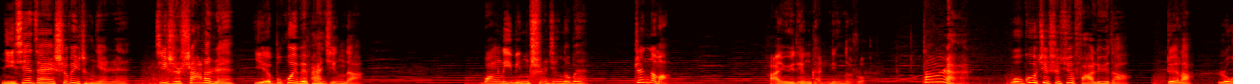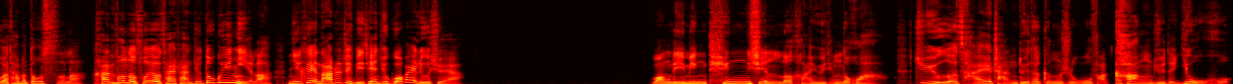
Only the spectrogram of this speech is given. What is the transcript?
你现在是未成年人，即使杀了人也不会被判刑的。王立明吃惊地问：“真的吗？”韩玉婷肯定地说：“当然，我过去是学法律的。对了，如果他们都死了，韩风的所有财产就都归你了，你可以拿着这笔钱去国外留学啊。”王立明听信了韩玉婷的话，巨额财产对他更是无法抗拒的诱惑。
